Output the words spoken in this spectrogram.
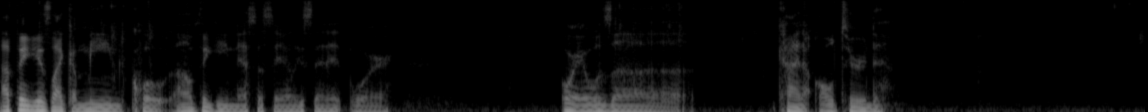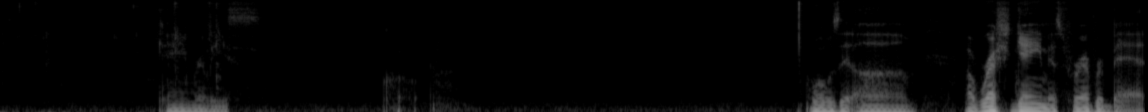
I think it's like a meme quote. I don't think he necessarily said it or or it was a uh, kind of altered game release quote. What was it? Um a rush game is forever bad.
